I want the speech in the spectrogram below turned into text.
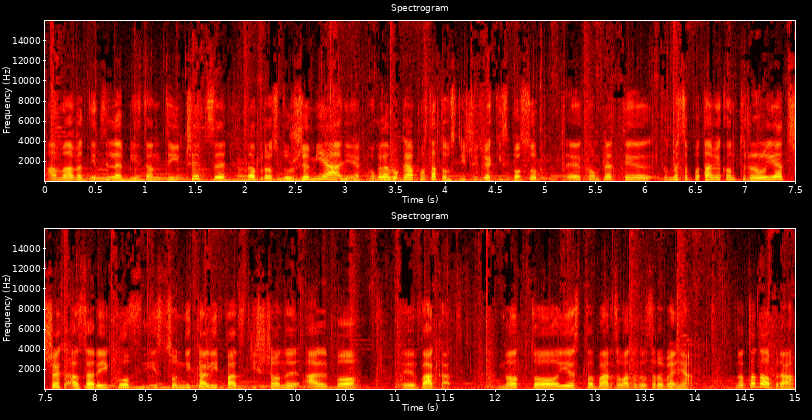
A nawet nie tyle Bizantyjczycy, to po prostu Rzymianie. W ogóle mogę apostatów zniszczyć. W jaki sposób? E, kompletnie Mesopotamię kontroluje, trzech Azarików i Sunni Kalifat zniszczony albo e, Wakat. No to jest to bardzo łatwe do zrobienia. No to dobra,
